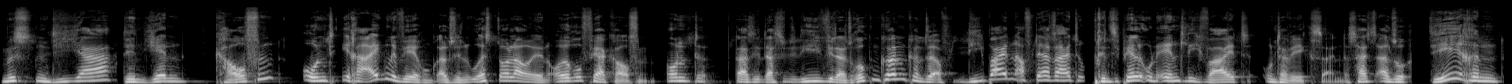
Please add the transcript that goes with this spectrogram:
müssten die ja den Yen kaufen und ihre eigene Währung, also den US-Dollar oder den Euro, verkaufen. Und da sie das die wieder drucken können, können sie auf die beiden auf der Seite prinzipiell unendlich weit unterwegs sein. Das heißt also, deren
